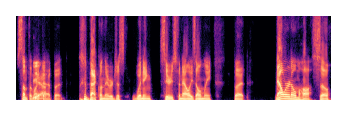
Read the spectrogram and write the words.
something like Yeah. that. But back when they were just winning series finales only. But now we're in Omaha. So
